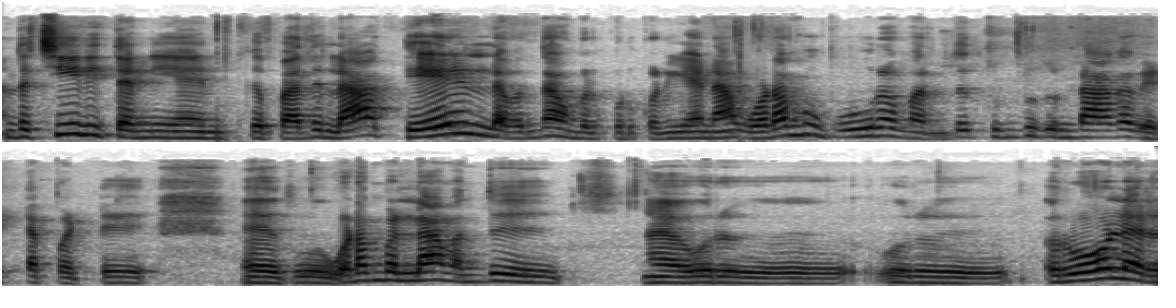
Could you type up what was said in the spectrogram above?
அந்த சீனி தண்ணிக்கு பதிலாக தேனில் வந்து அவங்களுக்கு கொடுக்கணும். ஏன்னா உடம்பு பூரம் வந்து துண்டு துண்டாக வெட்டப்பட்டு உடம்பெல்லாம் வந்து ஒரு ஒரு ரோலர்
